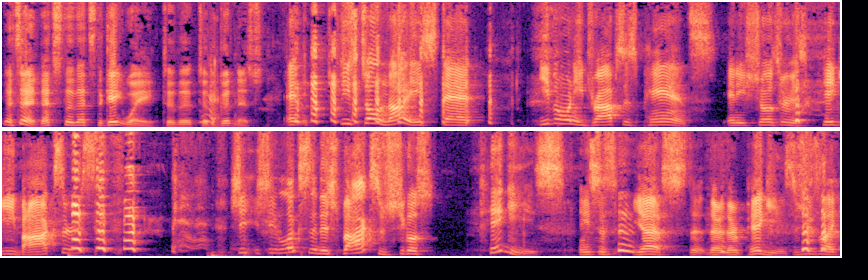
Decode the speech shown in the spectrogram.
That's it. That's the that's the gateway to the to the goodness. And she's so nice that even when he drops his pants and he shows her his piggy boxers, she she looks at his boxers. She goes, "Piggies," and he says, "Yes, they're they're, they're piggies." And she's like,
